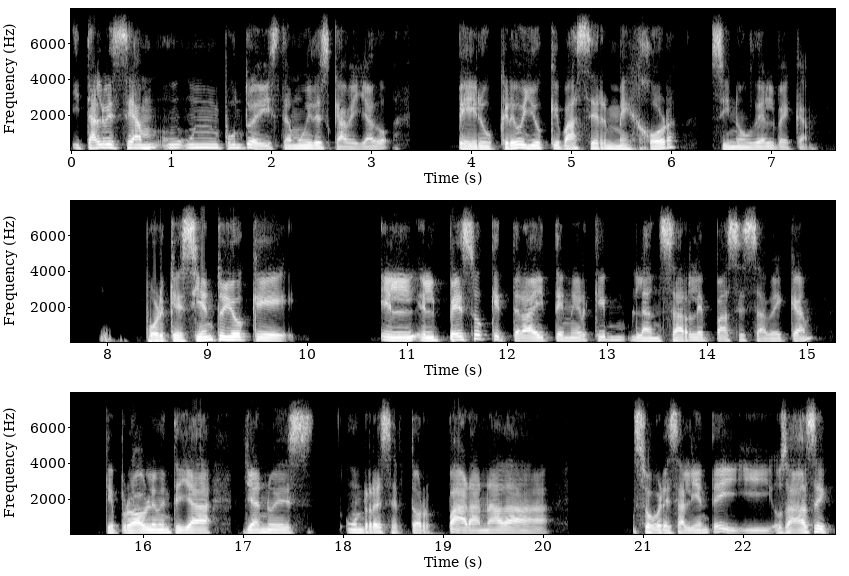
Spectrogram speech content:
y tal vez sea un, un, punto de vista muy descabellado, pero creo yo que va a ser mejor sin Udell Beckham. Porque siento yo que el, el peso que trae tener que lanzarle pases a Beckham que probablemente ya, ya no es un receptor para nada sobresaliente y, o sea, hace,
